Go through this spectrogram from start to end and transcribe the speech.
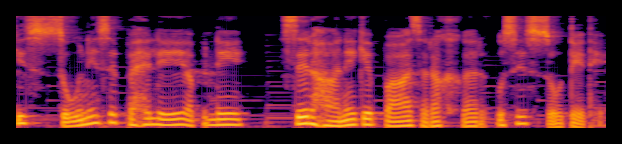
कि सोने से पहले अपने सिरहाने के पास रखकर उसे सोते थे।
